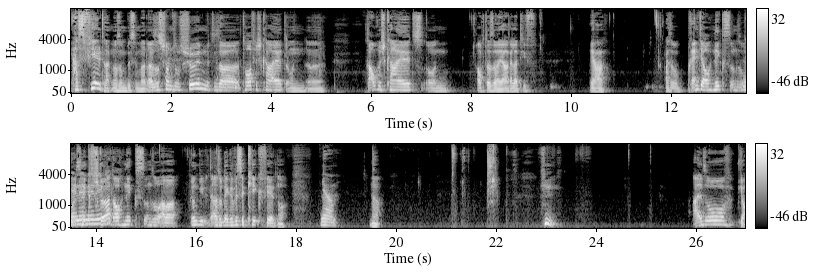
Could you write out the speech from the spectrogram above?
Ja, es fehlt halt noch so ein bisschen was. Also es ist schon so schön mit dieser Torfigkeit und äh, Rauchigkeit und auch, dass er ja relativ, ja, also brennt ja auch nix und so, Nee, ist nee, nix, nee, stört auch nix und so, aber irgendwie, also der gewisse Kick fehlt noch. Ja, Ja. Hm. Also, ja,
